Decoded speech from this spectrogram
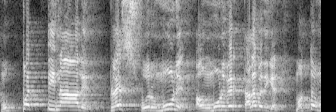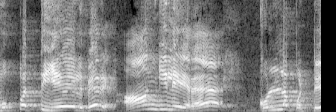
முப்பத்தி நாலு பிளஸ் ஒரு மூணு அவங்க மூணு பேர் தளபதிகள். மொத்தம் முப்பத்தி ஏழு பேர் ஆங்கிலேயரை கொல்லப்பட்டு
